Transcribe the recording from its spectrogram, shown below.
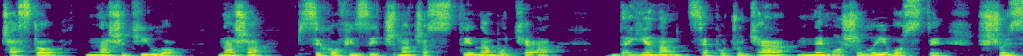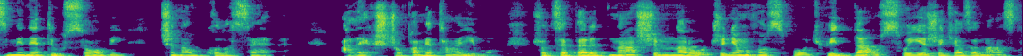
Часто наше тіло, наша психофізична частина буття дає нам це почуття неможливості щось змінити в собі чи навколо себе. Але якщо пам'ятаємо, що це перед нашим народженням Господь віддав своє життя за нас,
